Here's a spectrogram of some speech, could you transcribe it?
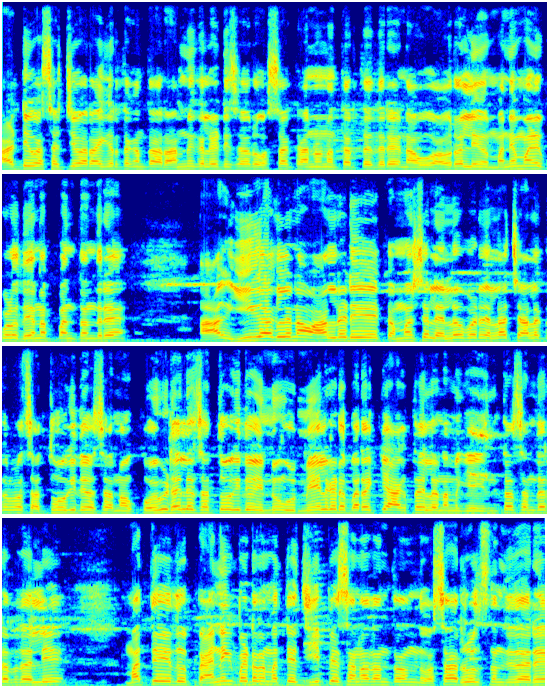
ಆರ್ ಟಿ ಒ ಸಚಿವರಾಗಿರ್ತಕ್ಕಂಥ ರಾಮಲಿಂಗ ರೆಡ್ಡಿ ಸರ್ ಹೊಸ ಕಾನೂನು ತರ್ತಾ ನಾವು ಅವರಲ್ಲಿ ಮನೆ ಮಾಡಿಕೊಳ್ಳೋದು ಏನಪ್ಪ ಅಂತಂದರೆ, ಆ, ಈಗಾಗಲೇ ನಾವು ಆಲ್ರೆಡಿ ಕಮರ್ಷಿಯಲ್ ಎಲ್ಲೋ ಬಡ ಎಲ್ಲ ಚಾಲಕರುಗಳು ಸತ್ತು ಹೋಗಿದ್ದೇವೆ ಸರ್. ನಾವು ಕೋವಿಡಲ್ಲೇ ಸತ್ತು ಹೋಗಿದ್ದೇವೆ. ಇನ್ನೂ ಮೇಲ್ಗಡೆ ಬರೋಕ್ಕೆ ಆಗ್ತಾಯಿಲ್ಲ ನಮಗೆ ಇಂಥ ಸಂದರ್ಭದಲ್ಲಿ. ಮತ್ತು ಇದು ಪ್ಯಾನಿಕ್ ಬಟನ್ ಮತ್ತು ಜಿ ಪಿ ಎಸ್ ಅನ್ನೋದಂಥ ಒಂದು ಹೊಸ ರೂಲ್ಸ್ ತಂದಿದ್ದಾರೆ.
